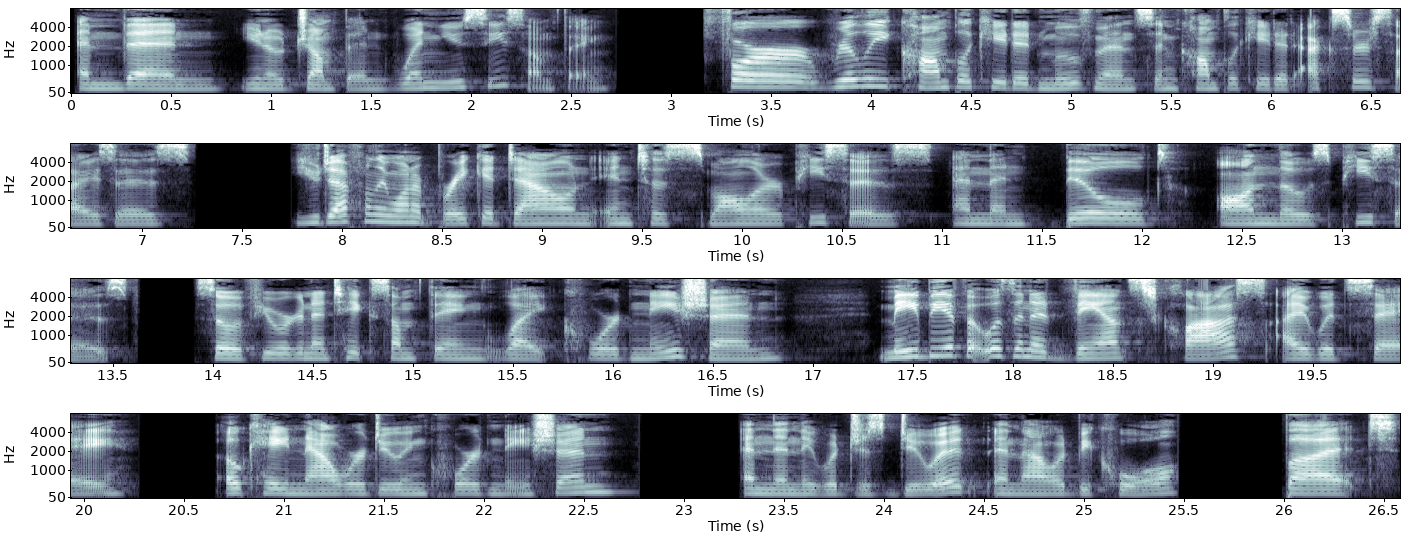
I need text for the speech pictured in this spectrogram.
and then, you know, jump in when you see something. For really complicated movements and complicated exercises, you definitely want to break it down into smaller pieces and then build on those pieces. So if you were going to take something like coordination, maybe if it was an advanced class, I would say, okay, now we're doing coordination. And then they would just do it and that would be cool. But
